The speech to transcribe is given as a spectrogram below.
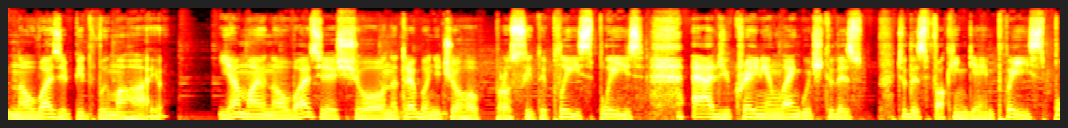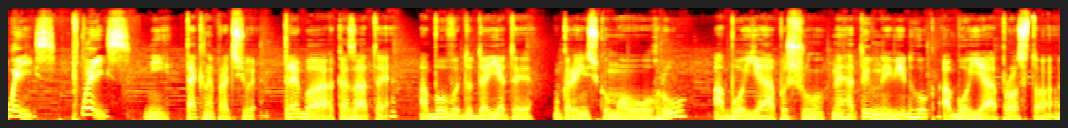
на увазі під вимагаю? Я маю на увазі, що не треба нічого просити. Please, please, add Ukrainian language to this to this fucking game. Please, please, please. Ні, так не працює. Треба казати, або ви додаєте українську мову у гру, або я пишу негативний відгук, або я просто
